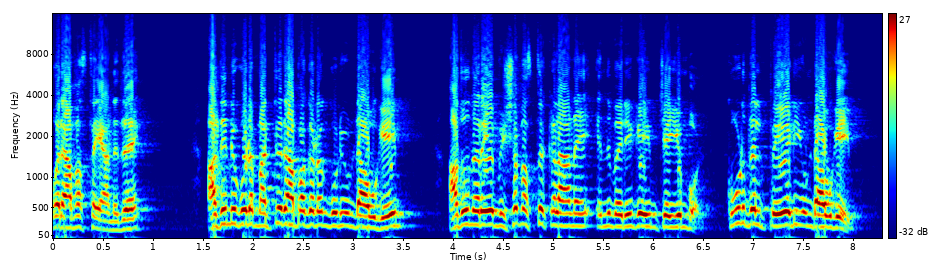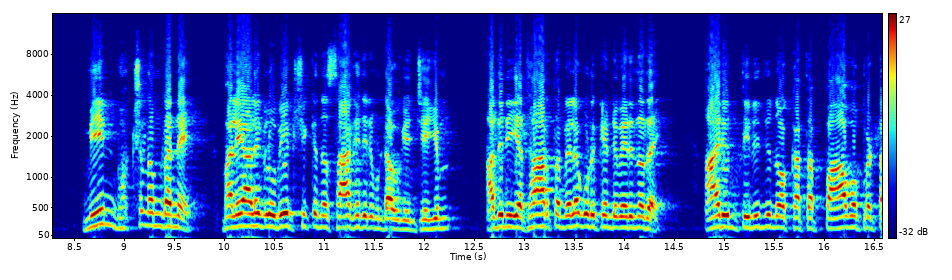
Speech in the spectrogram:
ഒരവസ്ഥയാണിത്. അതിന്റെ കൂടെ മറ്റൊരു അപകടം കൂടി ഉണ്ടാവുകയും അത് നിറയെ വിഷവസ്തുക്കളാണ് എന്ന് വരികയും ചെയ്യുമ്പോൾ കൂടുതൽ പേടി ഉണ്ടാവുകയും മീൻ ഭക്ഷണം തന്നെ മലയാളികൾ ഉപേക്ഷിക്കുന്ന സാഹചര്യം ഉണ്ടാവുകയും ചെയ്യും. അതിന് യഥാർത്ഥ വില കൊടുക്കേണ്ടി വരുന്നത് ആരും തിരിഞ്ഞു നോക്കാത്ത പാവപ്പെട്ട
